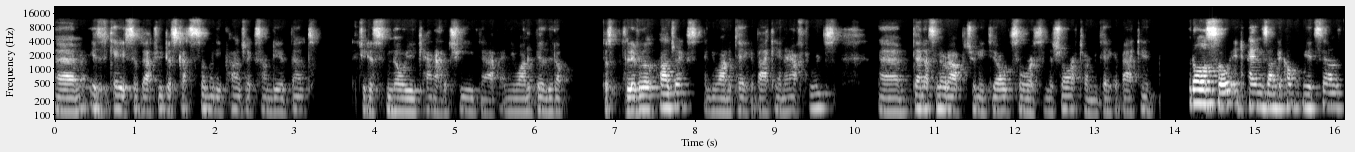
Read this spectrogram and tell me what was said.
Um, is it a case of that you just got so many projects under your belt that you just know you cannot achieve that and you want to build it up, just deliver those projects and you want to take it back in afterwards? Um, then that's another opportunity to outsource in the short term and take it back in. But also it depends on the company itself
